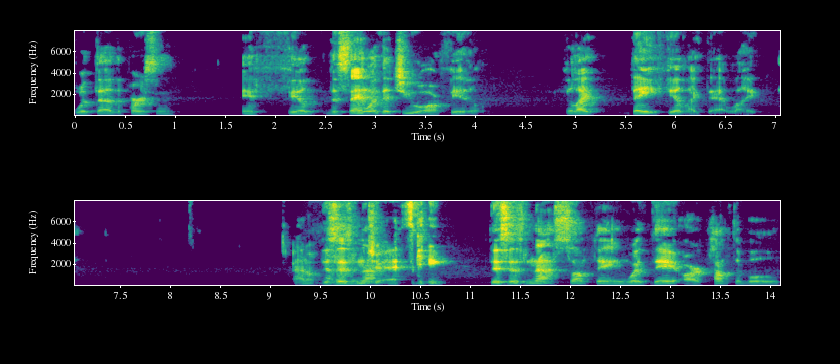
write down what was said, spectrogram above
with the other person and feel the same way that you are feel feel like they feel like that like I don't. This I don't is know what not- you're asking. this is not something where they are comfortable.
